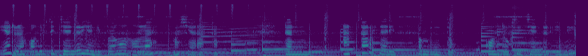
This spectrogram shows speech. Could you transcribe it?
Ini adalah konstruksi gender yang dibangun oleh masyarakat. Dan akar dari pembentuk konstruksi gender ini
